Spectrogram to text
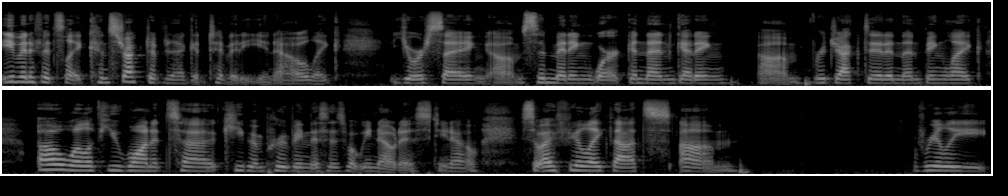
even if it's like constructive negativity you know like you're saying um, submitting work and then getting um, rejected and then being like oh well if you wanted to keep improving this is what we noticed you know? So i feel like that's um, really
